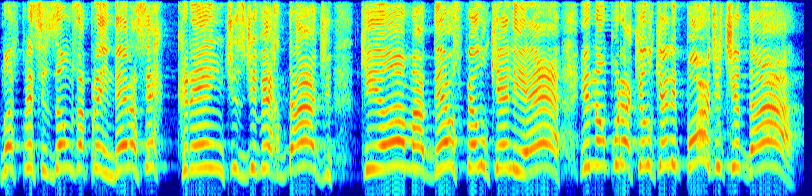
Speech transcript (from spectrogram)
nós precisamos aprender a ser crentes de verdade, que ama a Deus pelo que Ele é e não por aquilo que Ele pode te dar.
